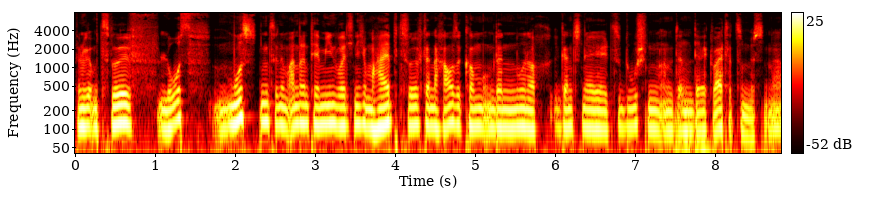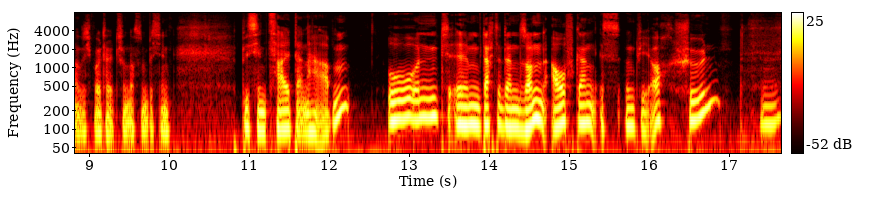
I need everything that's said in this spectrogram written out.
wenn wir um zwölf los mussten zu einem anderen Termin, wollte ich nicht um halb zwölf dann nach Hause kommen, um dann nur noch ganz schnell zu duschen und dann mhm. direkt weiter zu müssen. Ne? Also ich wollte halt schon noch so ein bisschen, bisschen Zeit dann haben und ähm, dachte dann Sonnenaufgang ist irgendwie auch schön Mhm.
